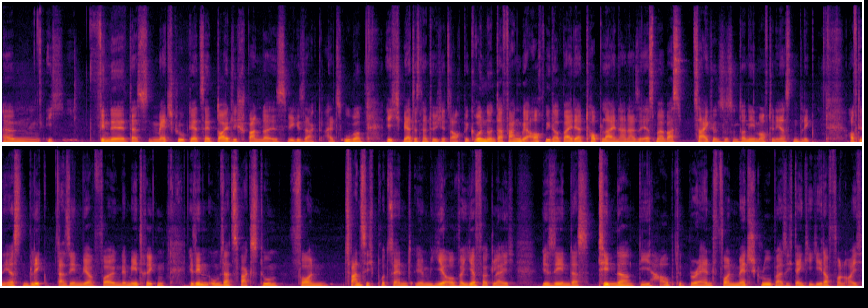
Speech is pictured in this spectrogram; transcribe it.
Ähm, ich finde, dass Match Group derzeit deutlich spannender ist, wie gesagt, als Uber. Ich werde es natürlich jetzt auch begründen und da fangen wir auch wieder bei der Topline an. Also erstmal, was zeigt uns das Unternehmen auf den ersten Blick? Auf den ersten Blick, da sehen wir folgende Metriken. Wir sehen ein Umsatzwachstum von 20% im Year-over-Year-Vergleich. Wir sehen, dass Tinder, die Hauptbrand von Match Group, also ich denke, jeder von euch,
